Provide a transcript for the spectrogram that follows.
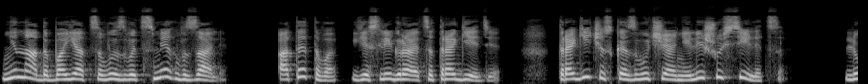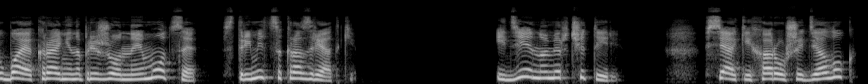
Не надо бояться вызвать смех в зале. От этого, если играется трагедия, трагическое звучание лишь усилится. Любая крайне напряженная эмоция стремится к разрядке. Идея номер четыре. Всякий хороший диалог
